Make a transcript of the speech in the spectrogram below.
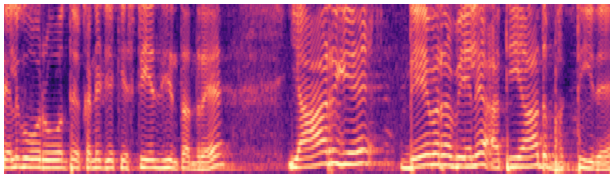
ತೆಲುಗುವರು ಅಂತ ಕಂಡುಹಿಡಿಯೋಕ್ಕೆ ಎಷ್ಟು ಈಸಿ ಅಂತಂದರೆ, ಯಾರಿಗೆ ದೇವರ ಮೇಲೆ ಅತಿಯಾದ ಭಕ್ತಿ ಇದೆ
